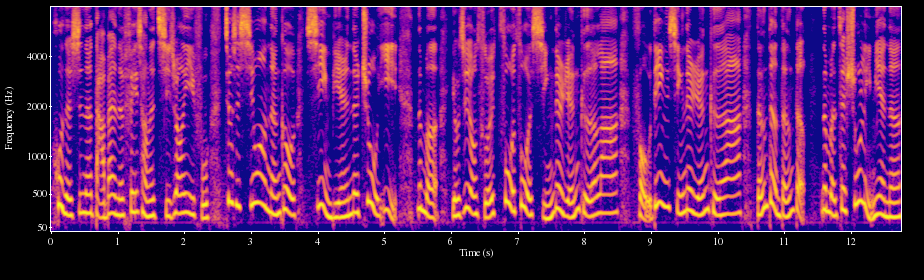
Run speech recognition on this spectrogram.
或者是呢打扮的非常的奇装异服，就是希望能够吸引别人的注意。那么有这种所谓做作型的人格啦，否定型的人格啊，等等等等。那么在书里面呢，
